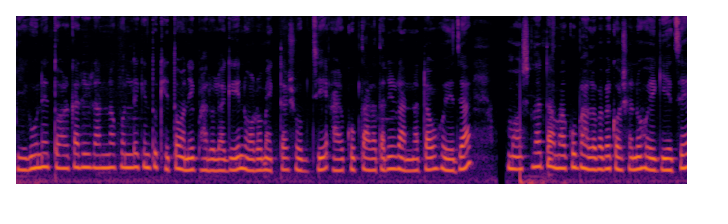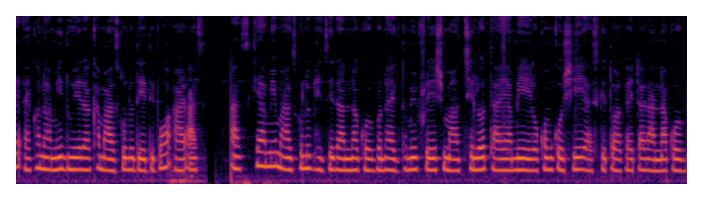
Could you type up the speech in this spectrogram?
বেগুনের তরকারি রান্না করলে কিন্তু খেতে অনেক ভালো লাগে, নরম একটা সবজি আর খুব তাড়াতাড়ি রান্নাটাও হয়ে যায়। মশলাটা আমার খুব ভালোভাবে কষানো হয়ে গিয়েছে। এখন আমি ধুয়ে রাখা মাছগুলো দিয়ে দিব আর আজ আজকে আমি মাছগুলো ভেজে রান্না করব না, একদমই ফ্রেশ মাছ ছিল, তাই আমি এরকম কষিয়েই আজকে তরকারিটা রান্না করব।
